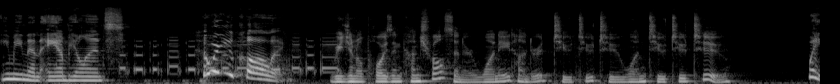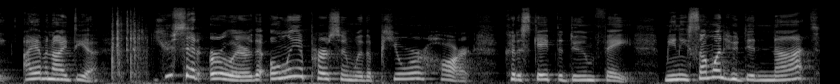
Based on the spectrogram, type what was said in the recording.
You mean an ambulance? Who are you calling? Regional Poison Control Center, 1 800 222 1222. Wait, I have an idea. You said earlier that only a person with a pure heart could escape the doomed fate, meaning someone who did not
